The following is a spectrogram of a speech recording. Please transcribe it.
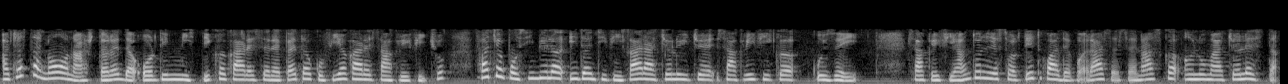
Această nouă naștere de ordin mistică care se repetă cu fiecare sacrificiu face posibilă identificarea celui ce sacrifică cu zei. Sacrifiantul e sortit cu adevărat să se nască în lumea celestă.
